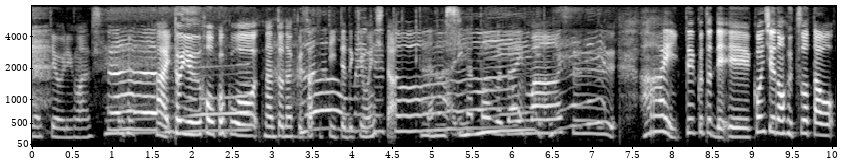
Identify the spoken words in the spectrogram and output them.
やっております。ははい、という報告をなんとなくさせていただきました。楽しありがとうございます。はい、ということで、えー今週のふつおたを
